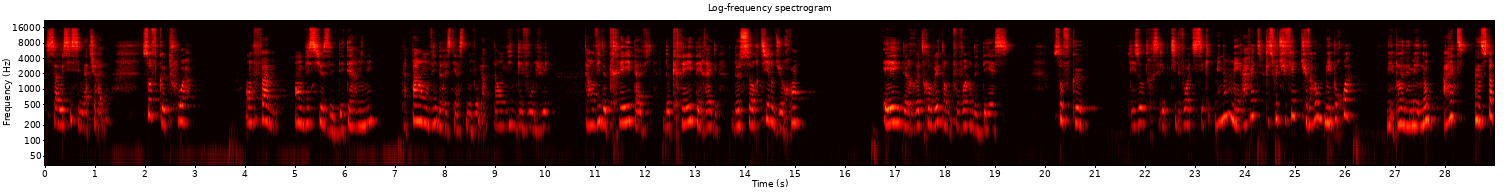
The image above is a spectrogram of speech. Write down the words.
ça aussi, c'est naturel. Sauf que toi, en femme ambitieuse et déterminée, t'as pas envie de rester à ce niveau-là. Tu as envie d'évoluer. Tu as envie de créer ta vie de créer tes règles, de sortir du rang. et de retrouver ton pouvoir de déesse. Sauf que les autres, c'est les petites voix, tu sais, mais non, mais arrête, qu'est-ce que tu fais? Tu vas où? Mais pourquoi? Mais, mais non, arrête, stop.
